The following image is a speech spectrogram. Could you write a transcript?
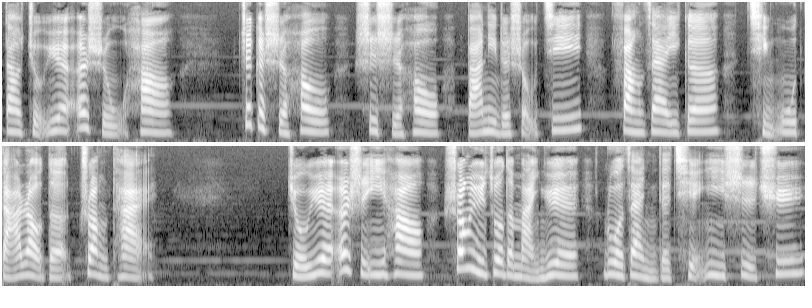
到九月二十五号，这个时候是时候把你的手机放在一个请勿打扰的状态。九月二十一号，双鱼座的满月落在你的潜意识区，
